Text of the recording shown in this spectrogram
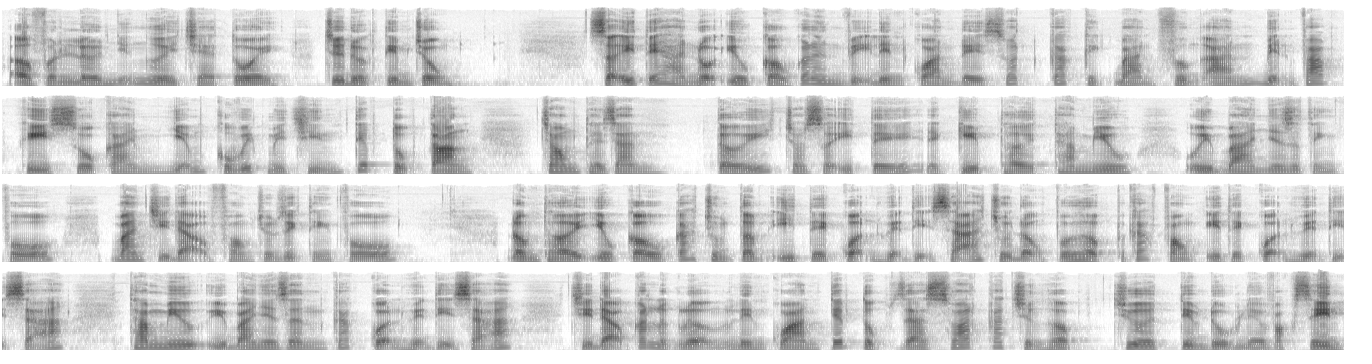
ở phần lớn những người trẻ tuổi chưa được tiêm chủng. Sở Y tế Hà Nội yêu cầu các đơn vị liên quan đề xuất các kịch bản phương án biện pháp khi số ca nhiễm COVID-19 tiếp tục tăng trong thời gian tới cho Sở Y tế để kịp thời tham mưu Ủy ban nhân dân thành phố, Ban chỉ đạo phòng chống dịch thành phố. Đồng thời yêu cầu các trung tâm y tế quận huyện thị xã chủ động phối hợp với các phòng y tế quận huyện thị xã, tham mưu Ủy ban nhân dân các quận huyện thị xã, chỉ đạo các lực lượng liên quan tiếp tục ra soát các trường hợp chưa tiêm đủ liều vaccine,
